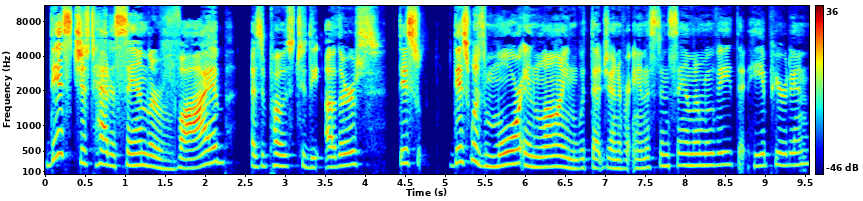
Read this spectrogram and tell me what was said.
this just had a Sandler vibe as opposed to the others. This this was more in line with that Jennifer Aniston Sandler movie that he appeared in,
